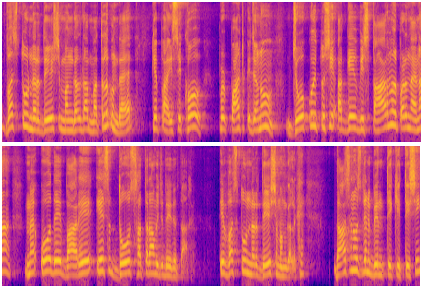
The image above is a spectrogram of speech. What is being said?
ਵਸਤੂ ਨਿਰਦੇਸ਼ ਮੰਗਲ ਦਾ ਮਤਲਬ ਹੁੰਦਾ ਹੈ ਕਿ ਭਾਈ ਸਿੱਖੋ ਪਾਠਕ ਜਨੋ, ਜੋ ਕੋਈ ਤੁਸੀਂ ਅੱਗੇ ਵਿਸਤਾਰ ਨਾਲ ਪੜ੍ਹਨਾ ਹੈ ਨਾ, ਮੈਂ ਉਹਦੇ ਬਾਰੇ ਇਸ ਦੋ ਸਤਰਾਂ ਵਿੱਚ ਦੇ ਦਿੱਤਾ ਹੈ। ਇਹ ਵਸਤੂ ਨਿਰਦੇਸ਼ ਮੰਗਲ ਹੈ। ਦਾਸ ਨੇ ਉਸ ਦਿਨ ਬੇਨਤੀ ਕੀਤੀ ਸੀ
